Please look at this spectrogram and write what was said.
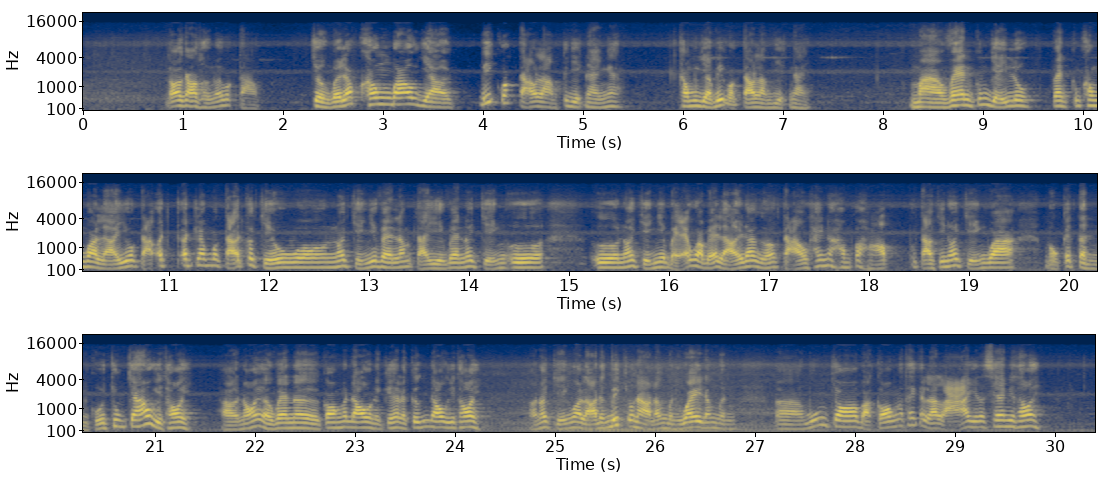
Đối cao thượng đối quốc tạo. Trường vlog không bao giờ biết quốc tạo làm cái việc này nha. Không bao giờ biết quốc tạo làm việc này. Mà ven cũng vậy luôn ven cũng không qua lợi với quốc tạo ít ít lắm quốc tạo ít có chịu ờ, nói chuyện với ven lắm. Tại vì ven nói chuyện ưa ưa nói chuyện như bẻ qua bẻ lợi đó rồi quốc tạo thấy nó không có hợp. Quốc tạo chỉ nói chuyện qua một cái tình của chú cháu vậy thôi. Ờ nói ở ven ơi con ở đâu này kia là cứng đâu? vậy thôi. Ờ, nói chuyện qua lợi đừng biết chỗ nào đang mình quay đang mình à, muốn cho bà con nó thấy cái lạ lạ vậy nó xem vậy thôi.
